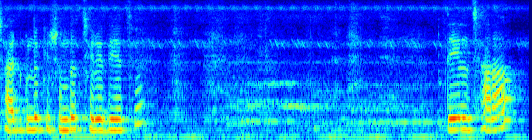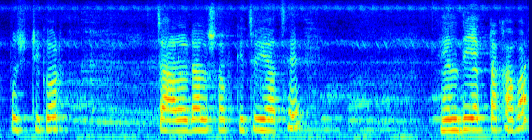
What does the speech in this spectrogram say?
ছাইডগুলো কি সুন্দর ছেড়ে দিয়েছে। তেল ছাড়া পুষ্টিকর চাল ডাল সব কিছুই আছে। হেলদি একটা খাবার।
